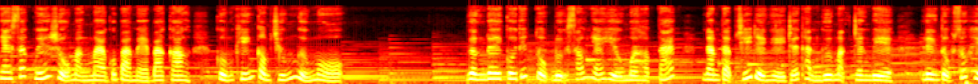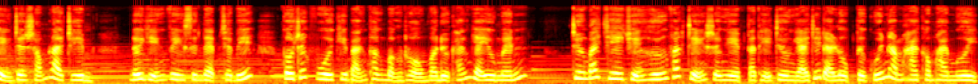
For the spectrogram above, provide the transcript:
Nhan sắc quyến rũ mặn mà của bà mẹ ba con cũng khiến công chúng ngưỡng mộ. Gần đây, cô tiếp tục được 6 nhãn hiệu mời hợp tác, năm tạp chí đề nghị trở thành gương mặt trang bìa, liên tục xuất hiện trên sóng livestream. Nữ diễn viên xinh đẹp cho biết, cô rất vui khi bản thân bận rộn và được khán giả yêu mến. Trương Bá Chi chuyển hướng phát triển sự nghiệp tại thị trường giải trí đại lục từ cuối năm 2020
